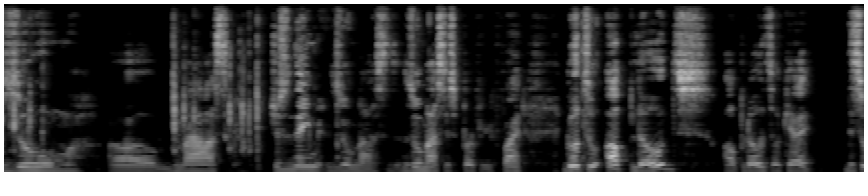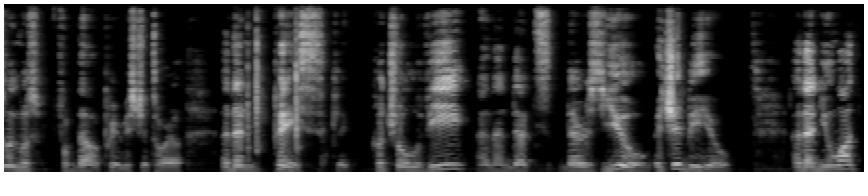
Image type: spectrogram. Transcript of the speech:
Zoom uh, mask. Just name it Zoom mask. Zoom mask is perfectly fine. Go to uploads. Uploads, okay. This one was from the previous tutorial. And then paste. Click Control V, and then that's there's you. It should be you. And then you want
